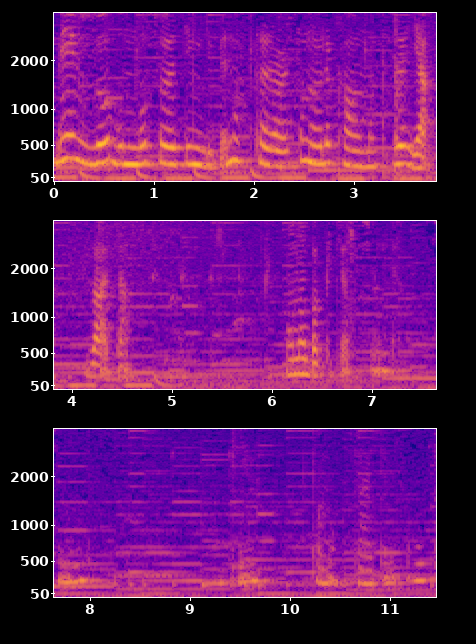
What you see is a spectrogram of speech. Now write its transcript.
Mevzu bunu da söylediğim gibi nasıl tararsan öyle kalması ya zaten. Ona bakacağız şimdi. Şimdi bakayım. Tamam tertemiz oldu.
